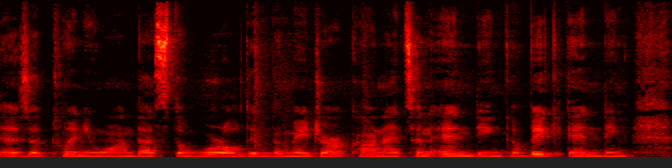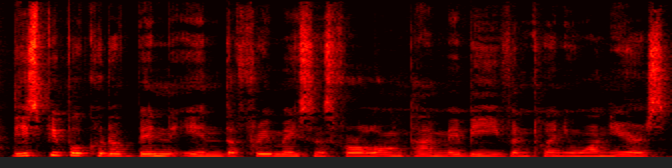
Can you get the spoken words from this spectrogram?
as a 21 that's the world in the major arcana it's an ending a big ending. These people could have been in the freemasons for a long time maybe even 21 years.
